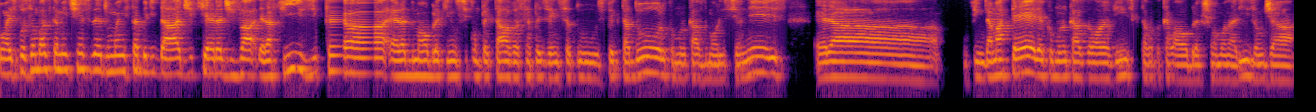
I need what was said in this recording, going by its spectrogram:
Bom, a exposição basicamente tinha essa ideia de uma instabilidade que era, de, era física, era de uma obra que não se completava sem a presença do espectador, como no caso do Mauricianês, era, enfim, da matéria, como no caso da Laura Vinci, que estava com aquela obra que chama Mona Lisa, onde a,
